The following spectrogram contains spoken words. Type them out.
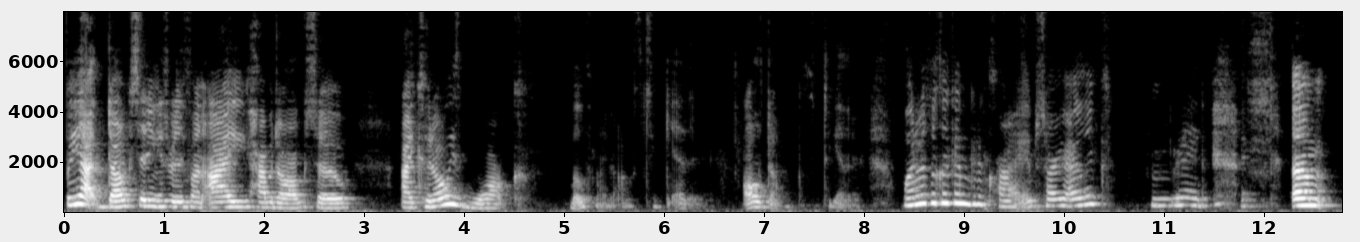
but yeah, dog sitting is really fun. I have a dog, so I could always walk both my dogs together. All dogs together. Why do I look like I'm gonna cry? I'm sorry, I look red. Um,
